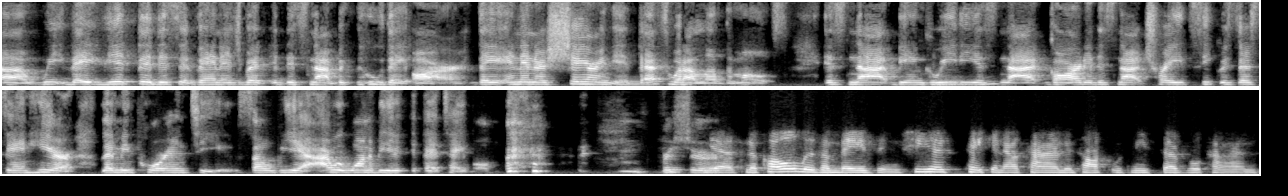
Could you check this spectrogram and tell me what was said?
uh, we they get the disadvantage, but it's not who they are. They and then they're sharing it. That's what I love the most. It's not being greedy. It's not guarded. It's not trade secrets. They're saying, "Here, let me pour into you." So yeah, I would want to be at that table for sure. Yes, Nicole is amazing. She has taken out time and talked with me several times.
